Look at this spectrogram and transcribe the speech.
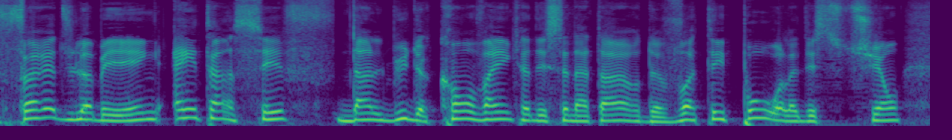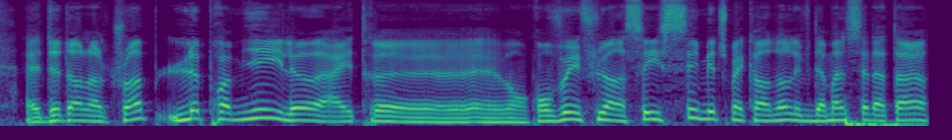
feraient du lobbying intensif dans le but de convaincre des sénateurs de voter pour la destitution de Donald Trump. Le premier là à être euh, bon, qu'on veut influencer, c'est Mitch McConnell, évidemment le sénateur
